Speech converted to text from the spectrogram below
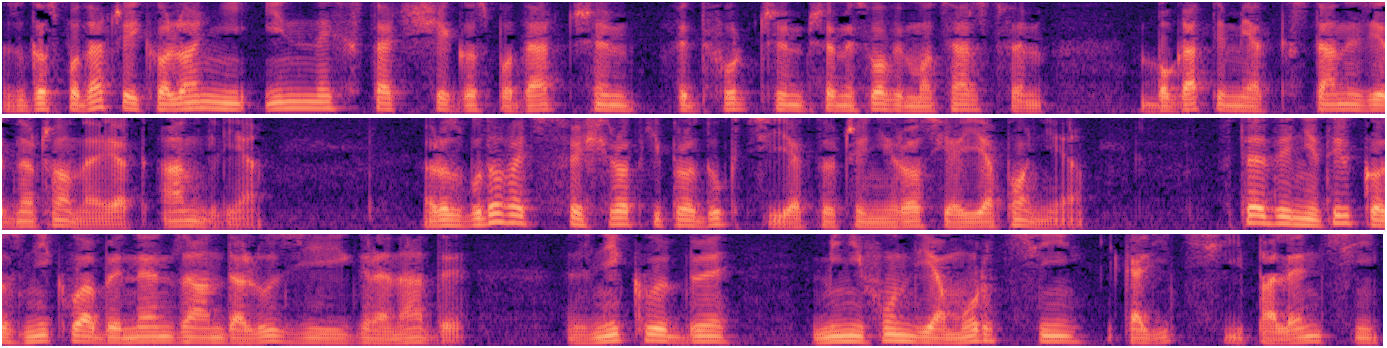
Z gospodarczej kolonii innych stać się gospodarczym, wytwórczym, przemysłowym mocarstwem, bogatym jak Stany Zjednoczone, jak Anglia. Rozbudować swe środki produkcji, jak to czyni Rosja i Japonia. Wtedy nie tylko znikłaby nędza Andaluzji i Grenady, znikłyby minifundia Murcji, Galicji, Palencji,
